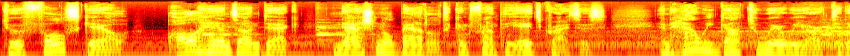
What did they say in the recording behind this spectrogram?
to a full scale, all hands on deck national battle to confront the AIDS crisis, and how we got to where we are today.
